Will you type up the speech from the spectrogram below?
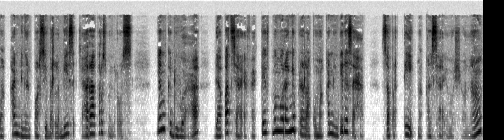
makan dengan porsi berlebih secara terus-menerus. Yang kedua, dapat secara efektif mengurangi perilaku makan yang tidak sehat, seperti makan secara emosional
